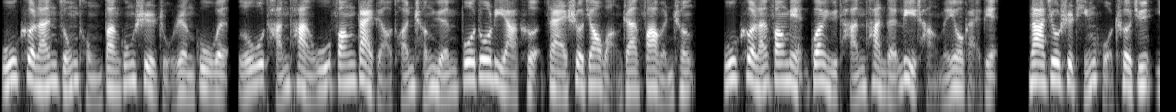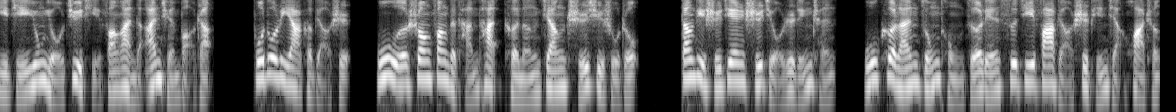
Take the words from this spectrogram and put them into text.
乌克兰总统办公室主任顾问、俄乌谈判乌方代表团成员波多利亚克在社交网站发文称。乌克兰方面关于谈判的立场没有改变，那就是停火撤军以及拥有具体方案的安全保障。波多利亚克表示，乌俄双方的谈判可能将持续数周。当地时间十九日凌晨，乌克兰总统泽连斯基发表视频讲话称，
